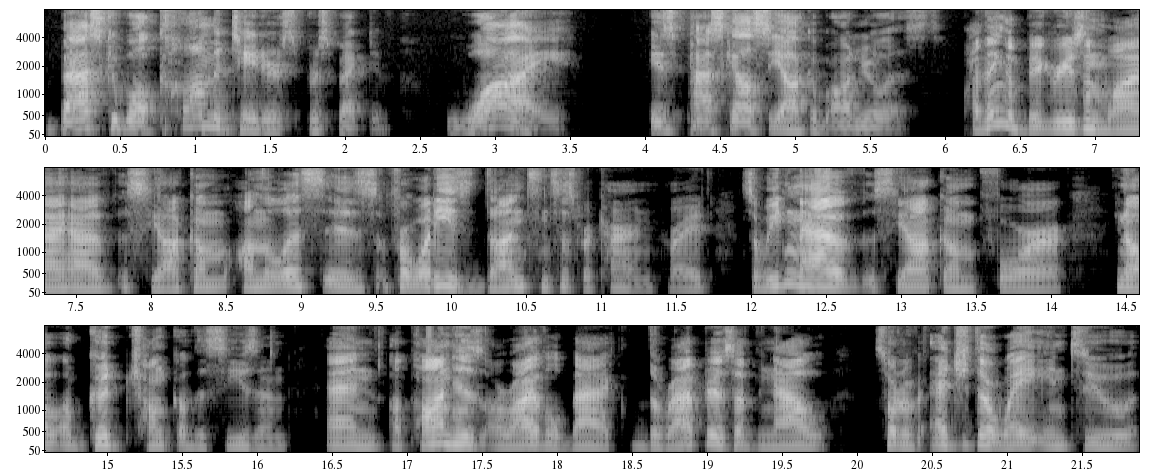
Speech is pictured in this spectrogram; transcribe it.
basketball commentator's perspective. Why is Pascal Siakam on your list? I think a big reason why I have Siakam on the list is for what he's done since his return, right? So we didn't have Siakam for, you know, a good chunk of the season. And upon his arrival back, the Raptors have now sort of edged their way into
